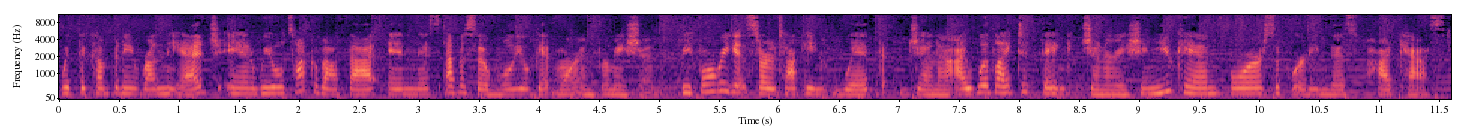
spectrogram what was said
with the company Run the Edge, and we will talk about that in this episode where you'll get more information. Before we get started talking with Jenna, I would like to thank Generation UCAN for supporting this podcast.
